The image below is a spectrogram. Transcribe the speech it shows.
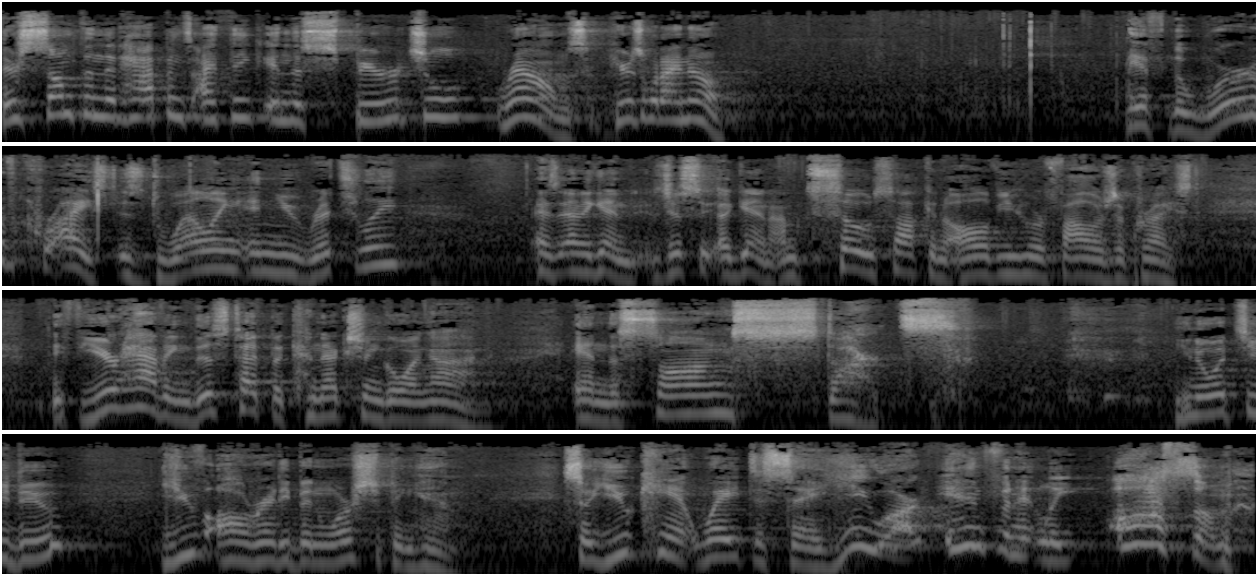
There's something that happens, I think, in the spiritual realms. Here's what I know if the word of Christ is dwelling in you richly, as, and again, just again, I'm so talking to all of you who are followers of Christ. If you're having this type of connection going on and the song starts, you know what you do? You've already been worshiping Him. So you can't wait to say, You are infinitely awesome.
